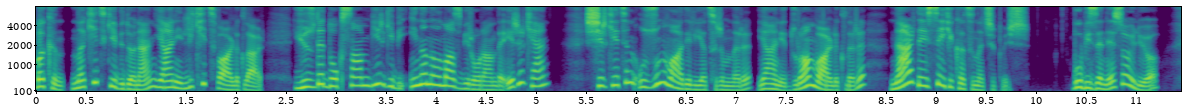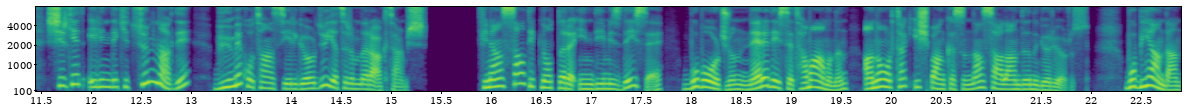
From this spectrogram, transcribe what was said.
Bakın nakit gibi dönen yani likit varlıklar %91 gibi inanılmaz bir oranda erirken şirketin uzun vadeli yatırımları yani duran varlıkları neredeyse iki katına çıkmış. Bu bize ne söylüyor? Şirket elindeki tüm nakdi büyüme potansiyeli gördüğü yatırımlara aktarmış. Finansal dipnotlara indiğimizde ise bu borcun neredeyse tamamının ana ortak iş bankasından sağlandığını görüyoruz. Bu bir yandan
